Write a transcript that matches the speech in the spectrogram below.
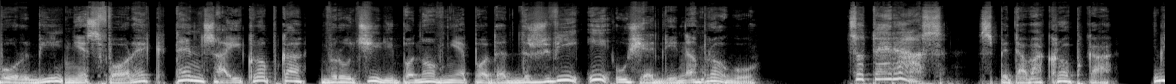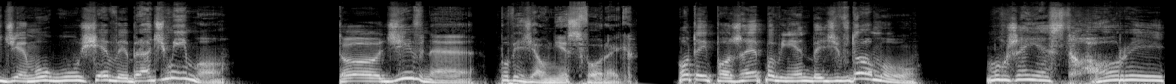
Burbi, niesforek, tęcza i kropka wrócili ponownie pod drzwi i usiedli na progu. Co teraz? spytała kropka. Gdzie mógł się wybrać mimo? To dziwne, powiedział niesforek. O tej porze powinien być w domu. Może jest chory,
